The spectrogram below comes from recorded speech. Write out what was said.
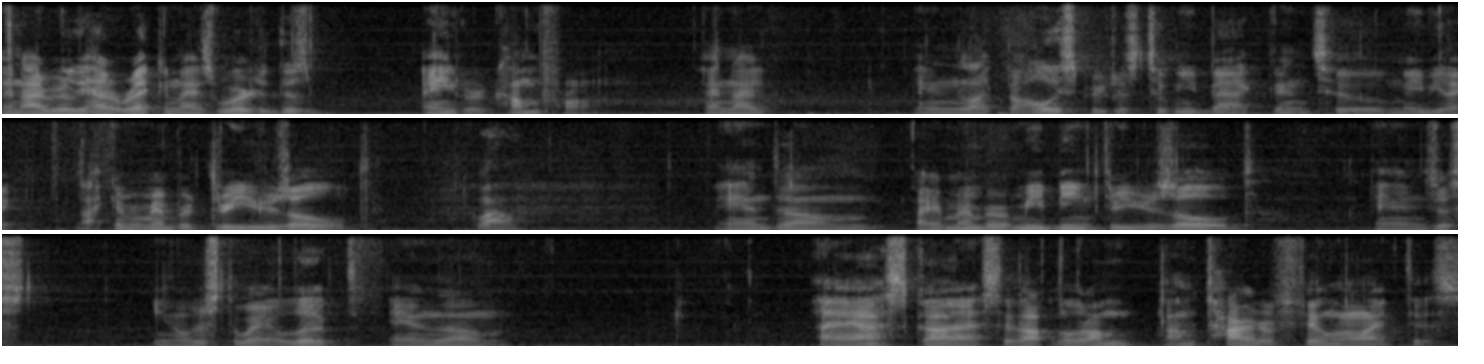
and I really had to recognize where did this anger come from, and I and like the Holy Spirit just took me back into maybe like I can remember three years old. Wow. And um, I remember me being three years old, and just you know just the way I looked, and um, I asked God. I said, Lord, I'm I'm tired of feeling like this.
